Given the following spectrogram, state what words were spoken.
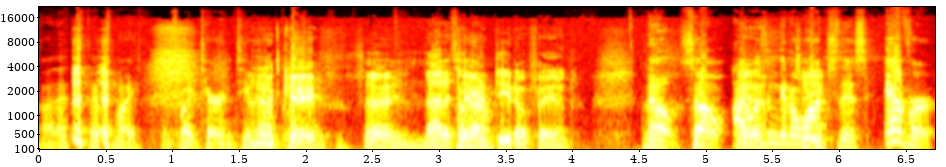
Uh, that's, that's my that's my Tarantino. Okay. sorry not a no. Tarantino fan. No, so I wasn't gonna see. watch this ever.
